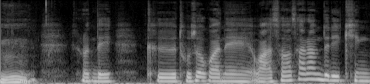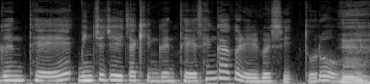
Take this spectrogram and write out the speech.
음. 그런데 그 도서관에 와서 사람들이 김근태의 민주주의자 김근태의 생각을 읽을 수 있도록 예.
